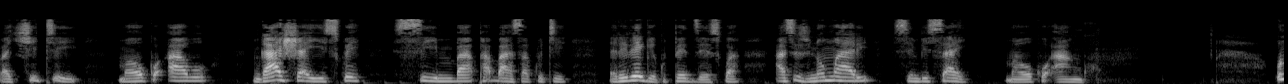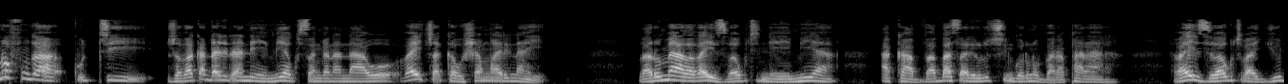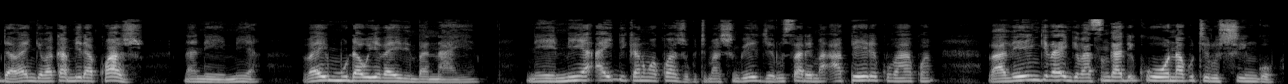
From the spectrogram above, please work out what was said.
vachiti maoko avo ngaashayiswe simba pabasa kuti rirege kupedzeswa. Asi zvino mwari simbisai maoko angu. Unofunga kuti zvavakadanira nehemiya kusangana navo vaitsvaka ushamwari naye. Varume ava vaiziva kuti nehemiya akabva basa rerusvingo rinobva raparara. Vaiziva kuti vajudha vainge vakamira kwazvo nanehemiya vaimuda uye vaivimba naye nehemiya aidikanwa kwazvo kuti masvingo ejerusarema apere kuvakwa. Vavengi vainge vasingadi kuona kuti rusvingo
